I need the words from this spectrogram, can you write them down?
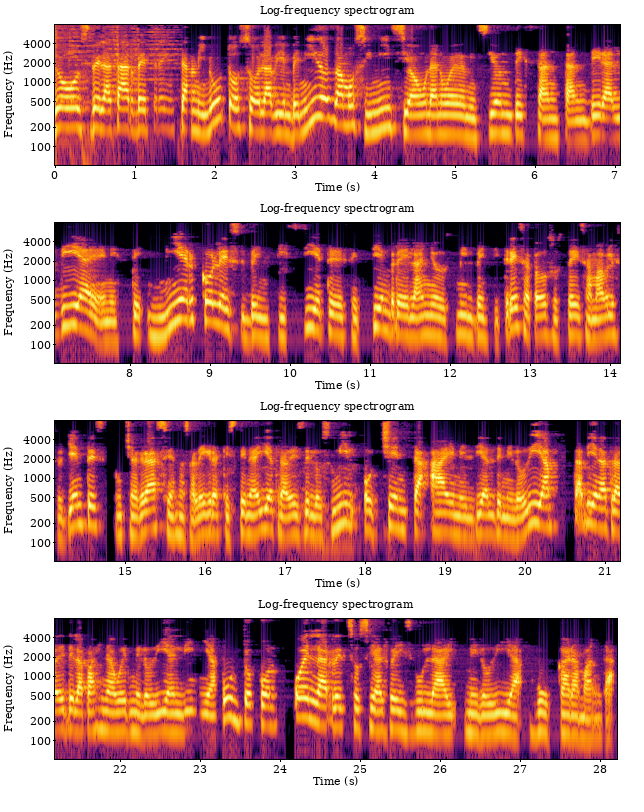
Dos de la tarde, 30 minutos. Hola, bienvenidos. Damos inicio a una nueva emisión de Santander al Día en este miércoles 27 de septiembre del año 2023. A todos ustedes, amables oyentes, muchas gracias. Nos alegra que estén ahí a través de los 1080 AM, el Dial de Melodía. También a través de la página web melodíaenlínea.com o en la red social Facebook Live Melodía Bucaramanga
